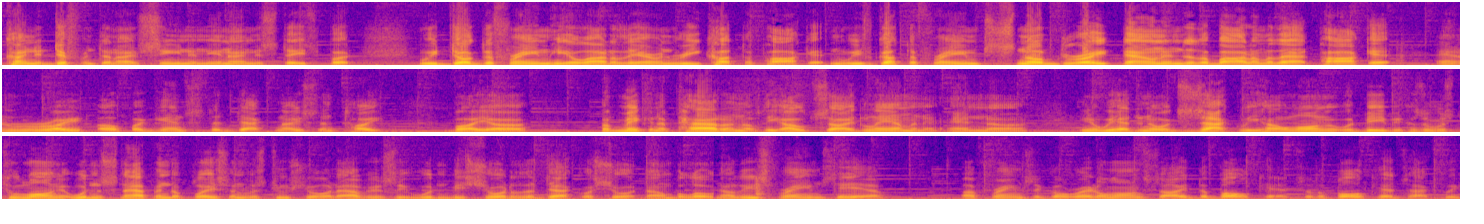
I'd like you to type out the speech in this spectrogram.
kind of different than I've seen in the United States, but we dug the frame heel out of there and recut the pocket. And we've got the frame snubbed right down into the bottom of that pocket and right up against the deck nice and tight by uh, making a pattern of the outside laminate. And uh, you know, we had to know exactly how long it would be because if it was too long, it wouldn't snap into place and it was too short. Obviously, it wouldn't be short of the deck or short down below. Now, these frames here are frames that go right alongside the bulkhead. So the bulkhead's actually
